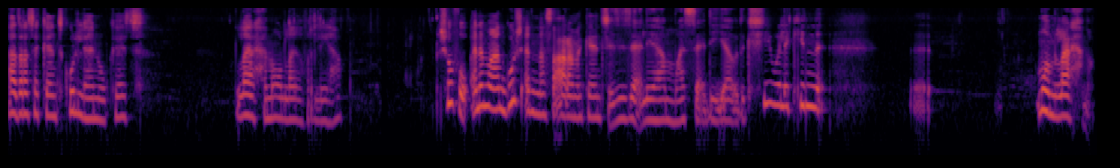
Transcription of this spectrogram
هضرتها كانت كلها نكات الله يرحمها والله يغفر ليها. شوفوا أنا ما غنقولش أن ساره ما كانتش عزيزة عليها امها السعديه وداك الشيء ولكن آه، المهم الله يرحمها.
